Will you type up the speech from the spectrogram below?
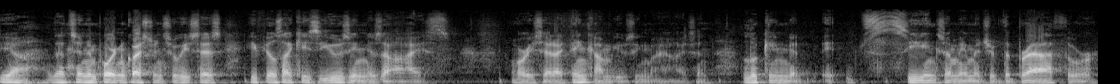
Yeah, that's an important question. So he says he feels like he's using his eyes. Or he said, I think I'm using my eyes and looking at it, seeing some image of the breath or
